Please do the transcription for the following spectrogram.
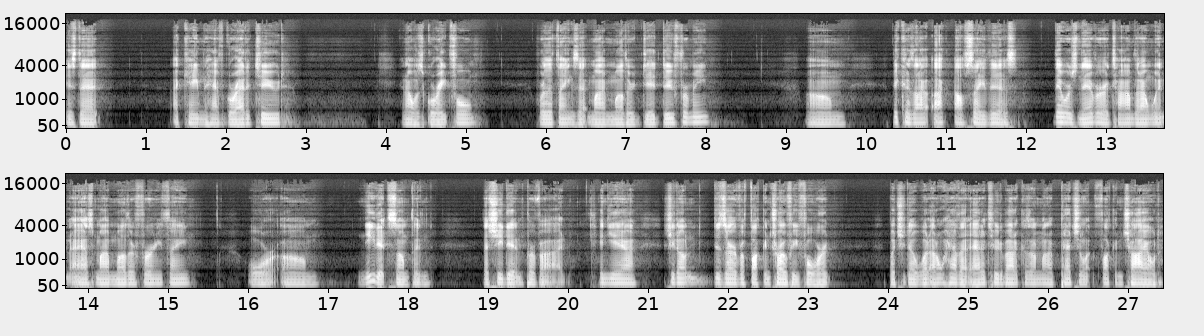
is that I came to have gratitude and I was grateful for the things that my mother did do for me. Um, because I, I, I'll say this there was never a time that I went and asked my mother for anything or um, needed something that she didn't provide. And yeah, she don't deserve a fucking trophy for it. But you know what? I don't have that attitude about it because I'm not a petulant fucking child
